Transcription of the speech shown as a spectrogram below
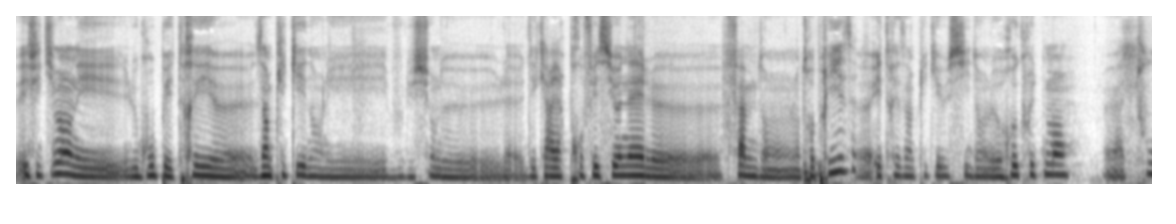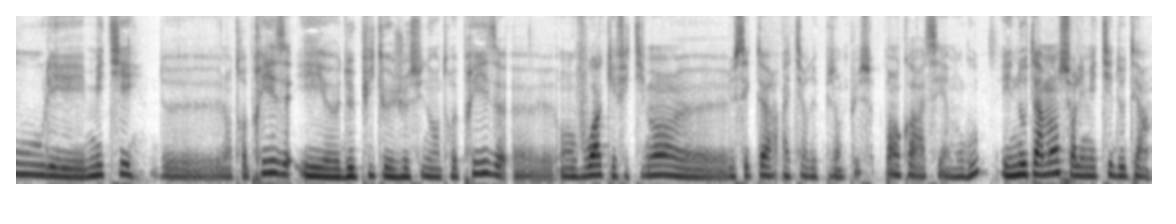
Effectivement, le groupe est très euh, impliqué dans l'évolution des carrières professionnelles euh, femmes dans l'entreprise, euh, est très impliqué aussi dans le recrutement euh, à tous les métiers de l'entreprise. Et depuis que je suis dans l'entreprise, on voit qu'effectivement, le secteur attire de plus en plus, pas encore assez à mon goût, et notamment sur les métiers de terrain.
